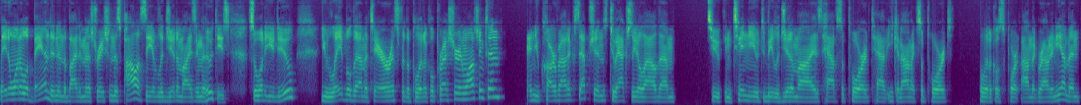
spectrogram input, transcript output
they don't want to abandon in the Biden administration this policy of legitimizing the Houthis. So what do you do? You label them a terrorist for the political pressure in Washington, and you carve out exceptions to actually allow them to continue to be legitimized, have support, have economic support, political support on the ground in Yemen,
